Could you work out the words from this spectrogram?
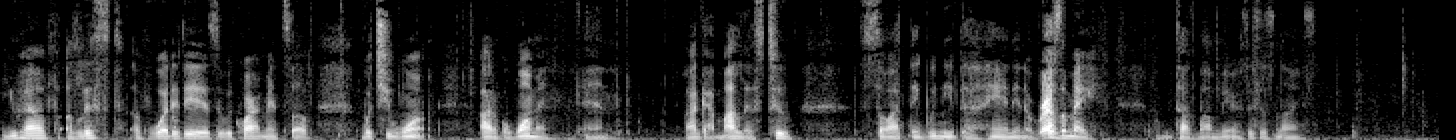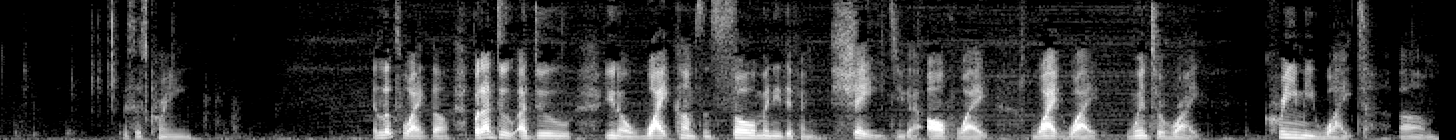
you have a list of what it is, the requirements of what you want out of a woman. And I got my list too. So I think we need to hand in a resume. We talk about mirrors This is nice. This is cream. It looks white though. But I do, I do, you know, white comes in so many different shades. You got off white, white, white, winter white, creamy white, um,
